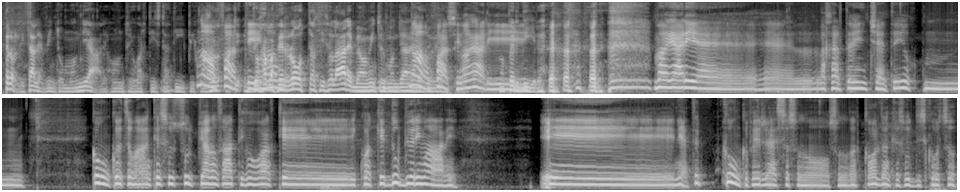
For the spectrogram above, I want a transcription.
Però l'Italia ha vinto un mondiale con un trequartista tipico. No, Gio- infatti, giocava no, per rotta titolare e abbiamo vinto il mondiale. No, infatti, magari... Non per dire. magari è, è, la carta vincente. Io... Mh, mm, comunque, insomma, anche su, sul piano tattico qualche, qualche dubbio rimane e niente, comunque per il resto sono, sono d'accordo anche sul discorso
